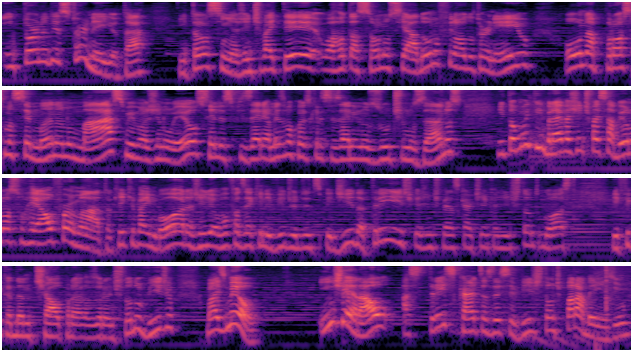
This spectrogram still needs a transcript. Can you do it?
em torno desse torneio, tá? Então, assim, a gente vai ter a rotação anunciada ou no final do torneio ou na próxima semana no máximo, imagino eu, se eles fizerem a mesma coisa que eles fizerem nos últimos anos. Então muito em breve a gente vai saber o nosso real formato, o que que vai embora, eu vou fazer aquele vídeo de despedida triste, que a gente vê as cartinhas que a gente tanto gosta e fica dando tchau pra elas durante todo o vídeo. Mas, meu, em geral, as três cartas desse vídeo estão de parabéns, viu?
